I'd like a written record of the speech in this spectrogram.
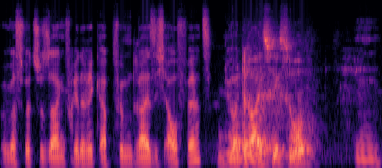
was würdest du sagen, Frederik, ab 35 aufwärts? Ja, 30 so. Mhm.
